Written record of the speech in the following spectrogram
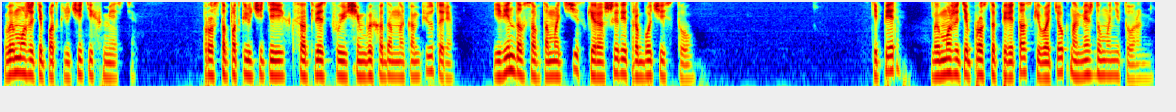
вы можете подключить их вместе. Просто подключите их к соответствующим выходам на компьютере, и Windows автоматически расширит рабочий стол. Теперь вы можете просто перетаскивать окна между мониторами.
